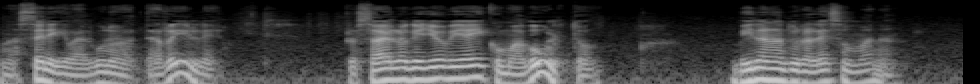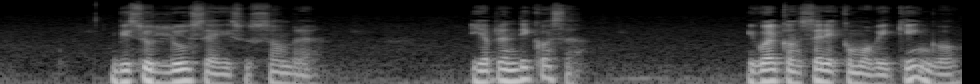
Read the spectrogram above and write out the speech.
Una serie que para algunos es terrible. Pero ¿sabes lo que yo vi ahí como adulto? Vi la naturaleza humana. Vi sus luces y sus sombras. Y aprendí cosas. Igual con series como Vikingo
